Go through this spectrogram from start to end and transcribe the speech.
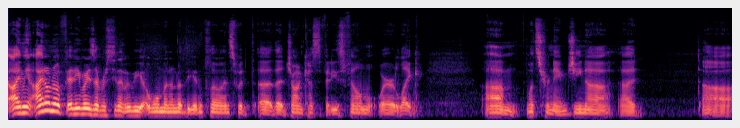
I mean, I don't know if anybody's ever seen that movie, A Woman Under the Influence, with uh, the John Cassavetes film, where like, um, what's her name, Gina? Uh, uh,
